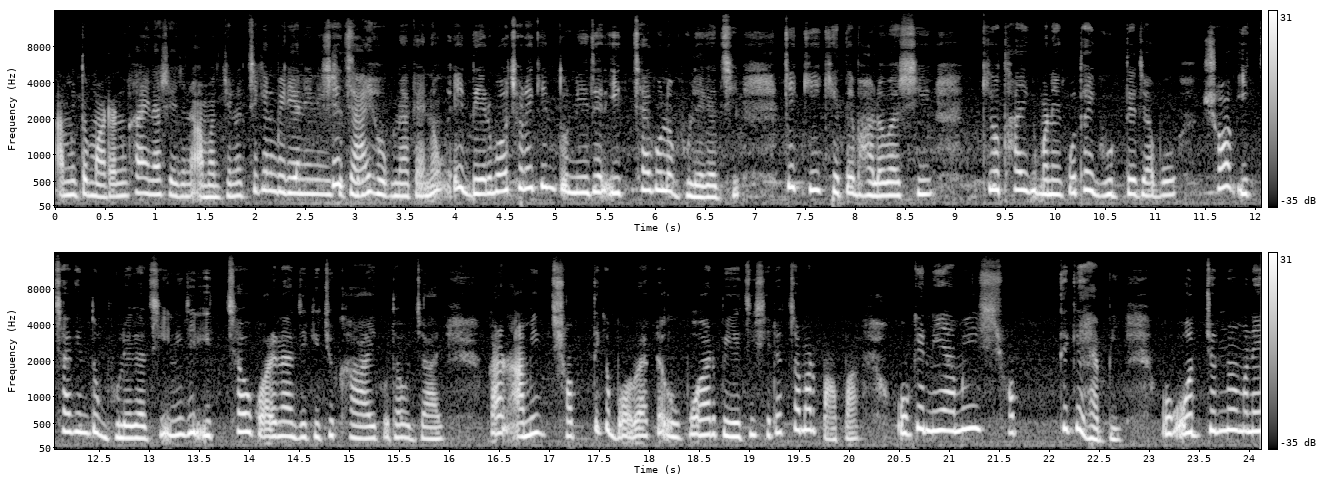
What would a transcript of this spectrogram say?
আমি তো মাটন খাই না সেই জন্য আমার জন্য চিকেন বিরিয়ানি নিয়ে সে এসেছে। যাই হোক না কেন এই দেড় বছরে কিন্তু নিজের ইচ্ছাগুলো ভুলে গেছি। যে কি খেতে ভালোবাসি কোথায় মানে কোথায় ঘুরতে যাব, সব ইচ্ছা কিন্তু ভুলে গেছি। নিজের ইচ্ছাও করে না যে কিছু খাই, কোথাও যাই। কারণ আমি সব থেকে বড় একটা উপহার পেয়েছি সেটা হচ্ছে আমার পাপা। ওকে নিয়ে আমি সব থেকে হ্যাপি ও, ওর জন্য মানে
